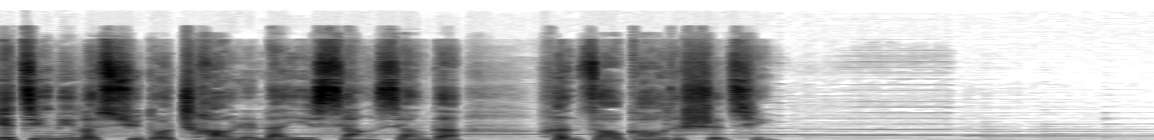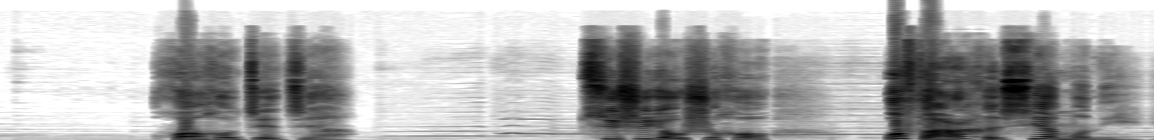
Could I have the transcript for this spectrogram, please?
也经历了许多常人难以想象的很糟糕的事情。皇后姐姐，其实有时候我反而很羡慕你。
